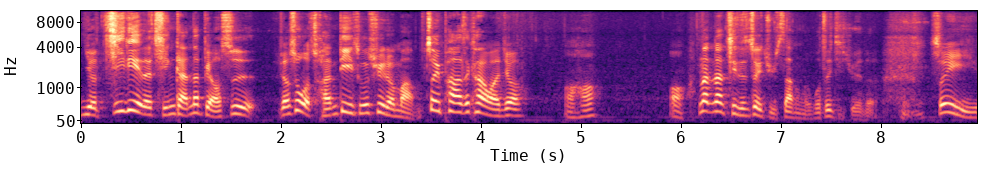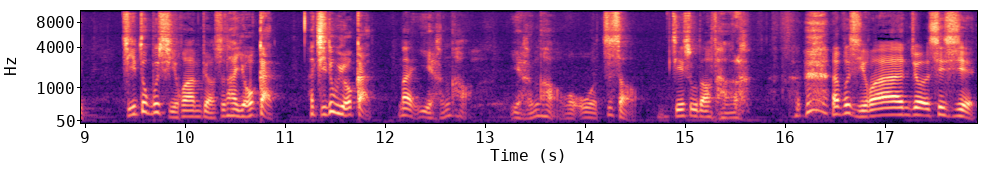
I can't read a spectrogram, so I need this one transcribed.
有激烈的情感，那表示表示我传递出去了嘛。最怕是看完就，哦哈，哦，那那其实最沮丧的，我自己觉得。所以极度不喜欢，表示他有感，他极度有感，那也很好。也很好，我我至少接触到他了。那不喜欢就谢谢，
